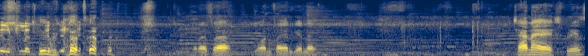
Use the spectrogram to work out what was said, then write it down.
उठलो उठलो तर. तर असा बॉन फायर केला आहे छान आहे एक्सपिरियन्स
